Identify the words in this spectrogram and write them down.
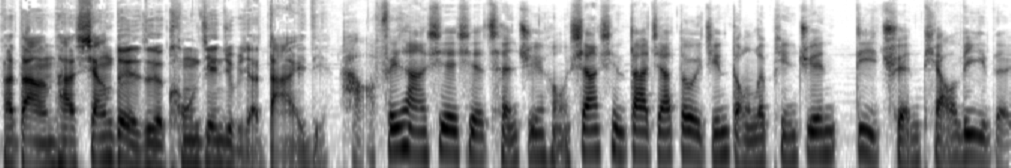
那当然他相对的这个空间就比较大一点。好，非常谢谢陈俊宏，相信大家都已经懂了平均地权条例的。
